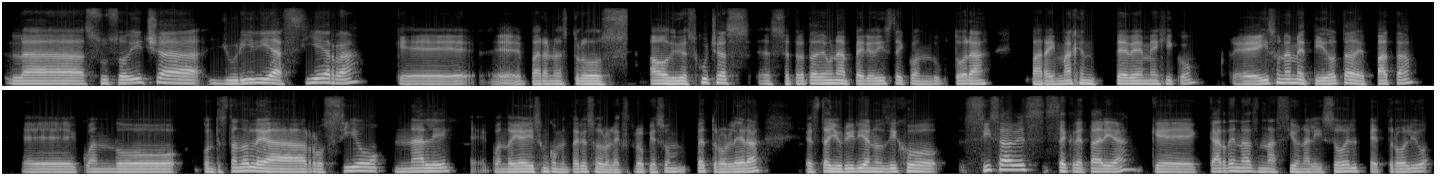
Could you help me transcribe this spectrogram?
la susodicha Yuridia Sierra, que eh, para nuestros audioescuchas escuchas se trata de una periodista y conductora para Imagen TV México, hizo una metidota de pata eh, cuando contestándole a Rocío Nale, eh, cuando ella hizo un comentario sobre la expropiación petrolera, esta Yuriria nos dijo, sí sabes, secretaria, que Cárdenas nacionalizó el petróleo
